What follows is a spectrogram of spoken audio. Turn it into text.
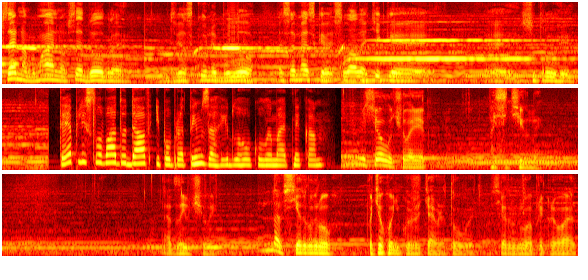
все нормально, все добре. Зв'язку не було. СМСки слали тільки е, супруги. Теплі слова додав і побратим загиблого кулеметника. Веселый человек, позитивный, отзывчивый. Да, все друг друга потихоньку життя врятовують, все друг друга прикривають.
